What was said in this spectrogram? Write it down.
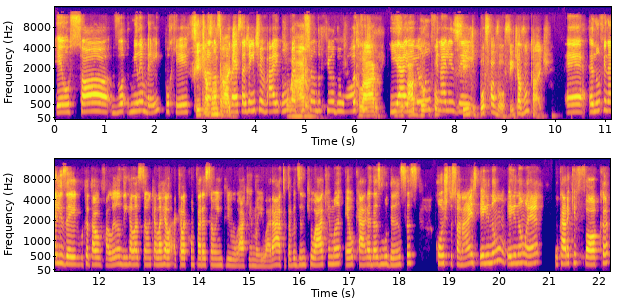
Eu só vou, me lembrei, porque Fique na à vontade. conversa a gente vai, um claro. vai puxando o fio do outro. Claro. E aí eu não finalizei. Fique, por favor, fique à vontade. É, eu não finalizei o que eu estava falando em relação àquela, àquela comparação entre o Ackerman e o Arato. Eu estava dizendo que o Ackerman é o cara das mudanças constitucionais. Ele não, ele não é o cara que foca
